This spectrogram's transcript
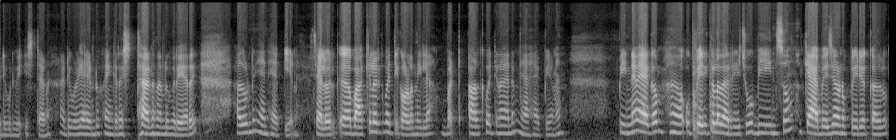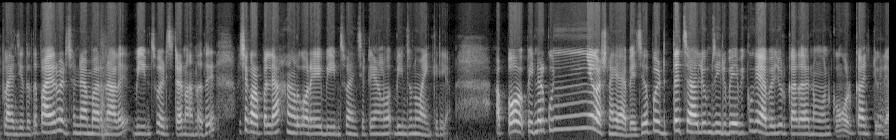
അടിപൊളി ഇഷ്ടമാണ് അടിപൊളി ആയതുകൊണ്ട് ഭയങ്കര ഇഷ്ടമാണെന്നുണ്ട് പറയാറ്. അതുകൊണ്ട് ഞാൻ ഹാപ്പിയാണ് ചിലവർക്ക് ബാക്കിയുള്ളവർക്ക് പറ്റിക്കൊള്ളുന്നില്ല ബട്ട് ആൾക്ക് പറ്റുന്ന കാര്യം ഞാൻ ഹാപ്പിയാണ് പിന്നെ വേഗം ഉപ്പേരിക്കുള്ളത് അറിയിച്ചു ബീൻസും ക്യാബേജാണ് ഉപ്പേരി വെക്കാൻ പ്ലാൻ ചെയ്തത്. പയർ മേടിച്ചിട്ട് ഞാൻ പറഞ്ഞ ആൾ ബീൻസ് മേടിച്ചിട്ടാണ് വന്നത്. പക്ഷെ കുഴപ്പമില്ല. ഞങ്ങൾ കുറേ ബീൻസ് വാങ്ങിച്ചിട്ട് ഞങ്ങൾ ബീൻസ് ഒന്നും വാങ്ങിക്കില്ല. അപ്പോൾ പിന്നെ ഒരു കുഞ്ഞ് കഷ്ണം ക്യാബേജ് ഇപ്പോൾ എടുത്തുവെച്ചാലും ജിലു ബേബിക്കും ക്യാബേജ് കൊടുക്കാതെ കാരണം ഓനക്കും കൊടുക്കാൻ പറ്റില്ല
